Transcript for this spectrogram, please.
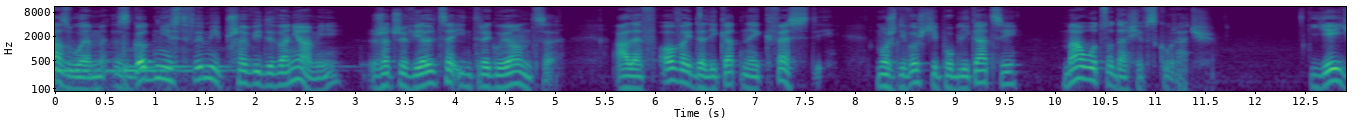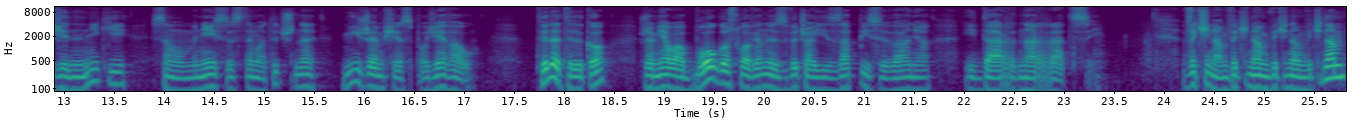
Znalazłem, zgodnie z Twymi przewidywaniami, rzeczy wielce intrygujące, ale w owej delikatnej kwestii możliwości publikacji mało co da się wskórać. Jej dzienniki są mniej systematyczne, niżem się spodziewał. Tyle tylko, że miała błogosławiony zwyczaj zapisywania i dar narracji. Wycinam, wycinam, wycinam, wycinam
